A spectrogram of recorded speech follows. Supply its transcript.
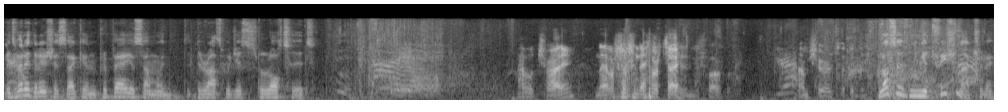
It's very delicious. I can prepare you some with the rats we just slaughtered. I will try. Never, never tried it before. I'm sure it's be. Lots of nutrition, actually.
